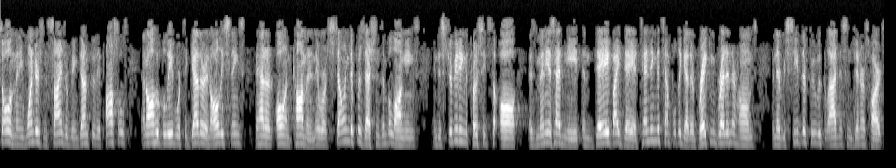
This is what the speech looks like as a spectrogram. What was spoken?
soul, and many wonders and signs were being done through the apostles, and all who believed were together, and all these things they had it all in common. And they were selling their possessions and belongings, and distributing the proceeds to all, as many as had need, and day by day attending the temple together, breaking bread in their homes, and they received their food with gladness and generous hearts,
